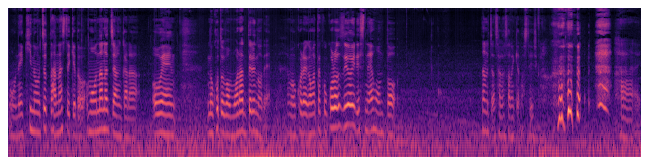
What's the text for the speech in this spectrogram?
もうね昨日ちょっと話したけどもう奈々ちゃんから応援の言葉をもらってるのででもこれがまた心強いですね本当。なのちゃん探さなきゃなステージから。はい。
